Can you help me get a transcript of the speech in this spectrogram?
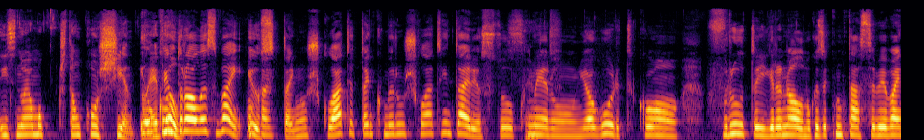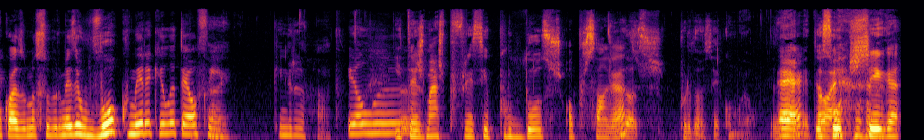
isso não é uma questão consciente, ele é controla-se bem. Okay. Eu, se tenho um chocolate, eu tenho que comer um chocolate inteiro. Eu, se estou a comer um iogurte com fruta e granola, uma coisa que me está a saber bem, quase uma sobremesa, eu vou comer aquilo até ao okay. fim. Que engraçado. Ele... E tens mais preferência por doces ou por salgados? Doces. Por doces, é como eu. É, eu sou a que chega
